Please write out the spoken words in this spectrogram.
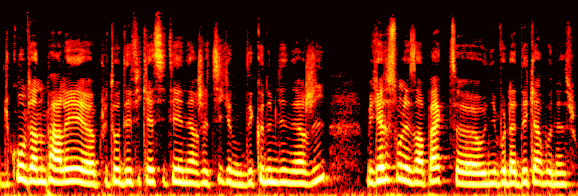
Du coup, on vient de parler euh, plutôt d'efficacité énergétique et donc d'économie d'énergie, mais quels sont les impacts euh, au niveau de la décarbonation?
